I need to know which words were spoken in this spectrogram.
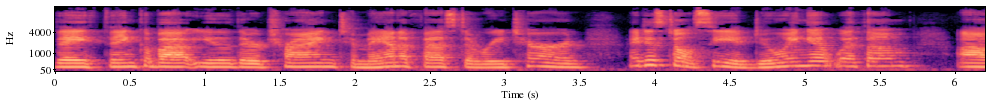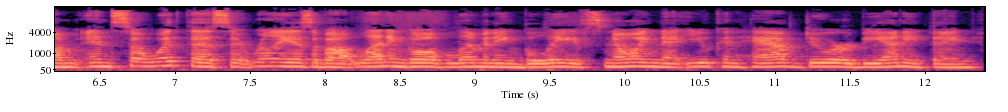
They think about you. They're trying to manifest a return. I just don't see you doing it with them. Um, and so with this, it really is about letting go of limiting beliefs, knowing that you can have, do, or be anything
